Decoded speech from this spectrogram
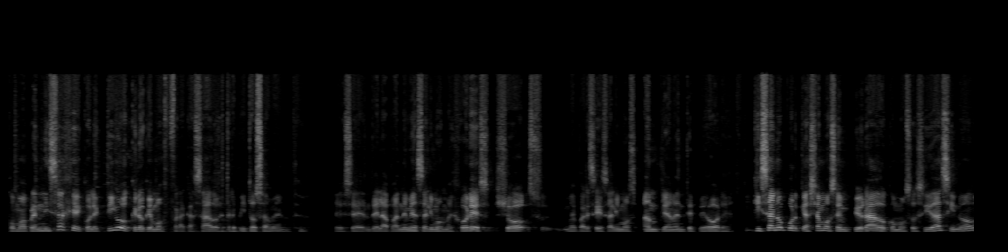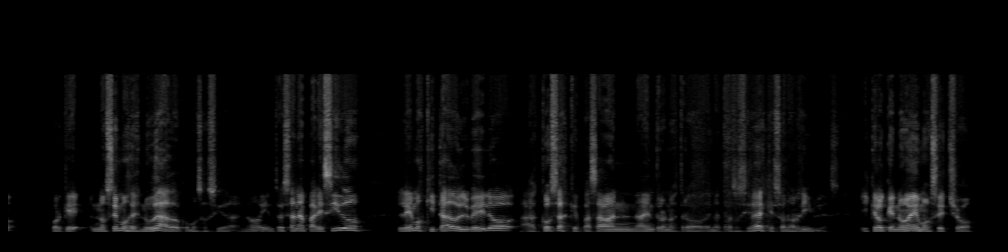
Como aprendizaje colectivo creo que hemos fracasado estrepitosamente. De la pandemia salimos mejores, yo me parece que salimos ampliamente peores. Quizá no porque hayamos empeorado como sociedad, sino porque nos hemos desnudado como sociedad, ¿no? Y entonces han aparecido le hemos quitado el velo a cosas que pasaban adentro de, nuestro, de nuestras sociedades que son horribles. Y creo que no hemos hecho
